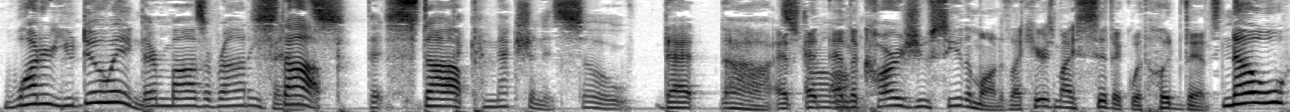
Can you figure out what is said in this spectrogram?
What are you doing? They're Maserati. Stop. vents. That, Stop. The connection is so. that ah, and, and, and the cars you see them on is like here's my Civic with hood vents. No.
